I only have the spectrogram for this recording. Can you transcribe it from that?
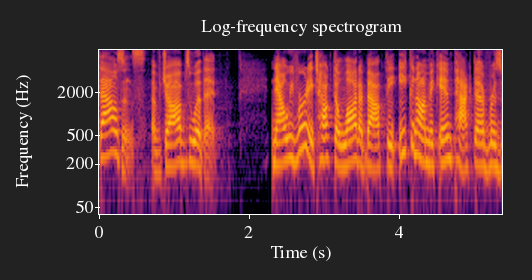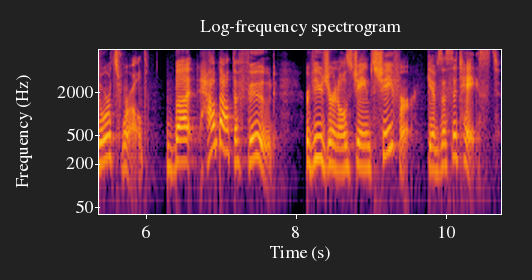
thousands of jobs with it. Now, we've already talked a lot about the economic impact of Resorts World, but how about the food? Review Journal's James Schaefer gives us a taste.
